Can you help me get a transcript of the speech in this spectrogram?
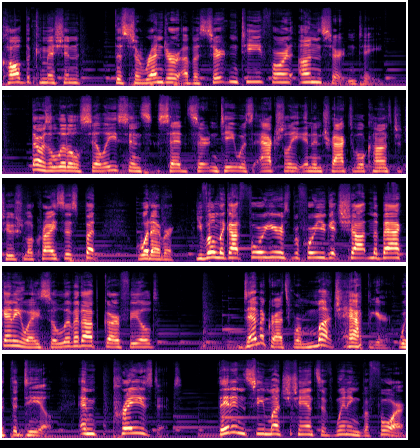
called the commission the surrender of a certainty for an uncertainty. That was a little silly since said certainty was actually an intractable constitutional crisis, but whatever. You've only got four years before you get shot in the back anyway, so live it up, Garfield. Democrats were much happier with the deal and praised it. They didn't see much chance of winning before,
